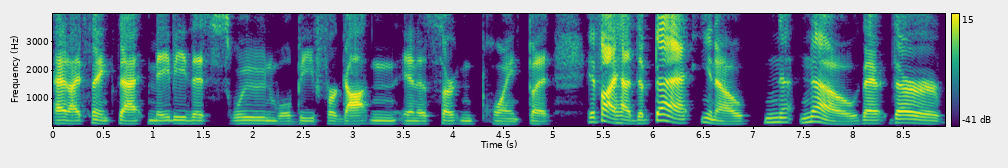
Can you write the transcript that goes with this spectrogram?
And I think that maybe this swoon will be forgotten in a certain point. But if I had to bet, you know, n- no, they're they're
